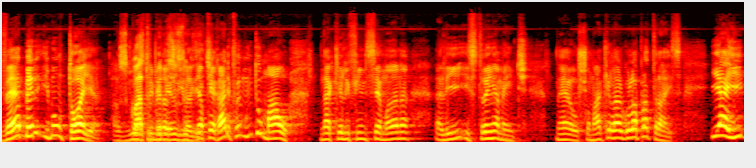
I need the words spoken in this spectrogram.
Weber e Montoya, as duas quatro primeiras filas. E a. Ferrari foi muito mal naquele fim de semana ali, estranhamente. né? O Schumacher largou lá para trás. E aí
